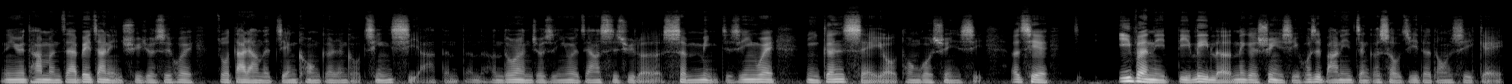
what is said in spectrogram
因为他们在被占领区就是会做大量的监控跟人口清洗啊等等的，很多人就是因为这样失去了生命，只是因为你跟谁有通过讯息，而且 even 你 delete 了那个讯息，或是把你整个手机的东西给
